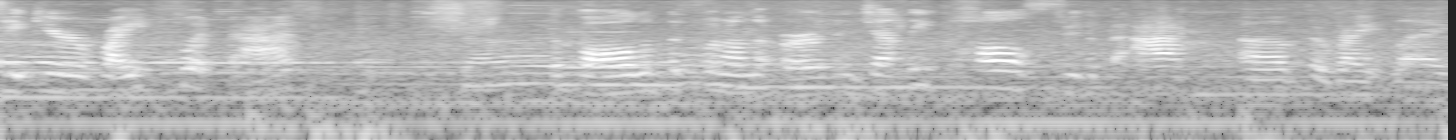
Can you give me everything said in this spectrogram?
Take your right ball of the foot on the earth and gently pulse through the back of the right leg.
